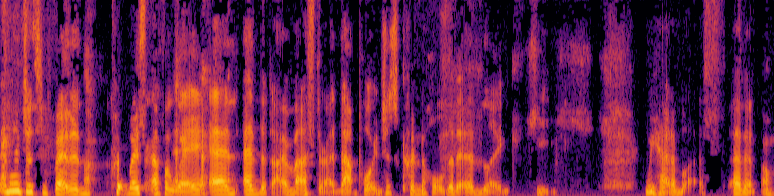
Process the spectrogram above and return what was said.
And I just went and put my stuff away, and and the dive master at that point just couldn't hold it in. Like he, we had a blast. I don't know.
